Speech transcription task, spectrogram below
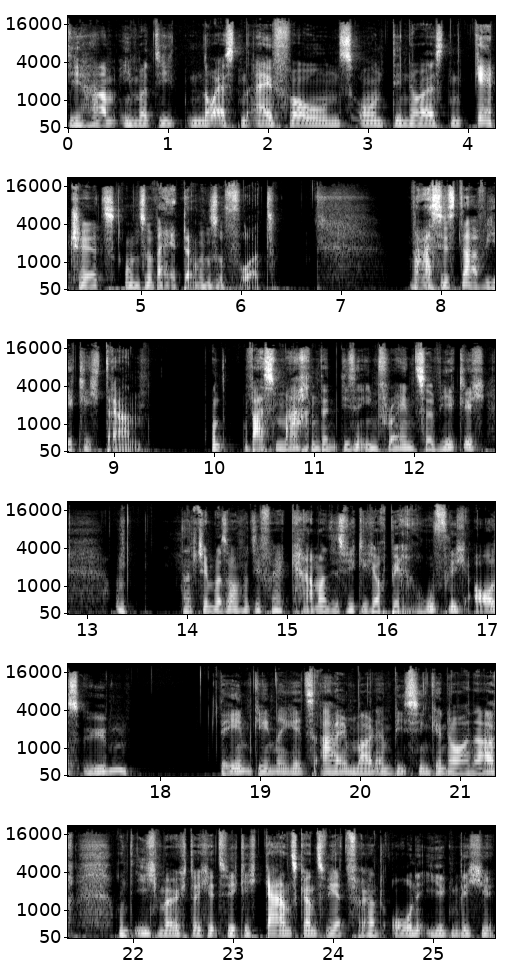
die haben immer die neuesten iPhones und die neuesten Gadgets und so weiter und so fort. Was ist da wirklich dran? Und was machen denn diese Influencer wirklich? Und dann stellen wir uns auch noch die Frage, kann man das wirklich auch beruflich ausüben? Dem gehen wir jetzt allen mal ein bisschen genauer nach. Und ich möchte euch jetzt wirklich ganz, ganz wertfrei und ohne irgendwelche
